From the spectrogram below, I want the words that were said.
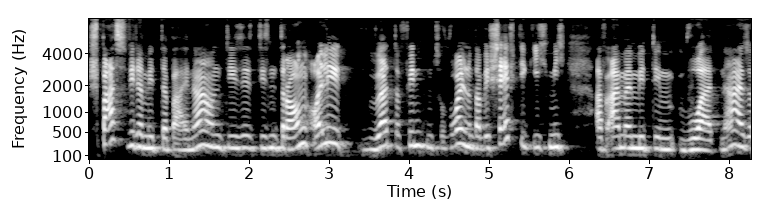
Spaß wieder mit dabei. Ne? Und diese, diesen Drang, alle Wörter finden zu wollen. Und da beschäftige ich mich auf einmal mit dem Wort. Ne? Also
